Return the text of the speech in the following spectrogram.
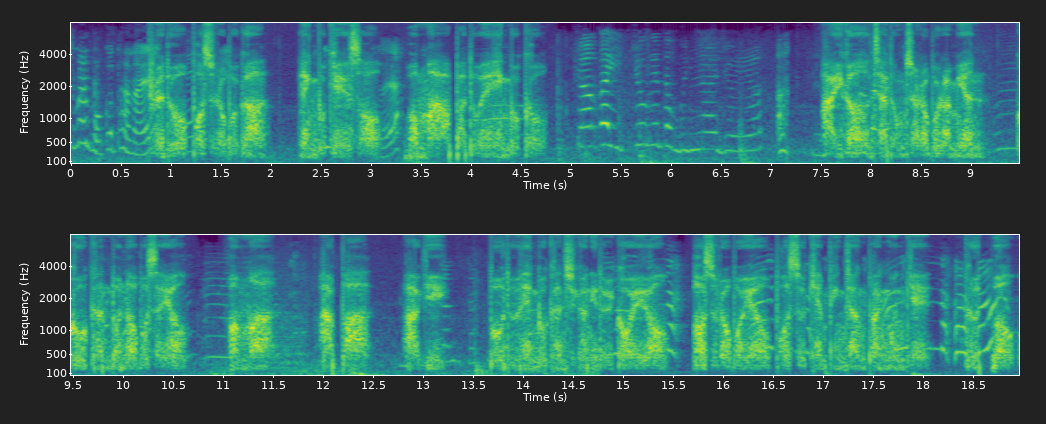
신발 벗고 타나요? 그래도 버스로버가 행복해해서 엄마 아빠도 행복고 저가 이쪽에다 문 놔줘요. 아이가 자동차로 보라면 꼭 한번 넣어보세요. 엄마, 아빠, 아기 모두 행복한 시간이 될 거예요. 버스로 보여 버스 캠핑장 방문객 굿보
